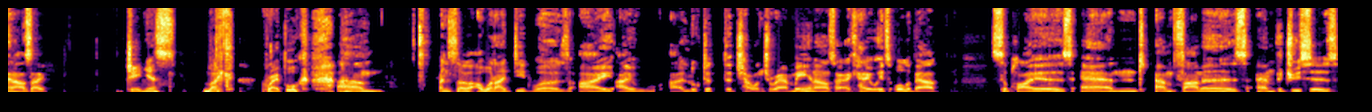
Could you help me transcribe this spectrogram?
And I was like, genius, like great book. Um, and so uh, what I did was I, I I looked at the challenge around me and I was like, okay, it's all about suppliers and um, farmers and producers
